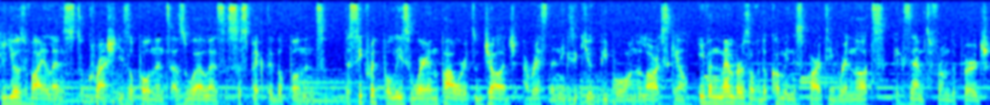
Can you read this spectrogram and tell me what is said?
he used violence to crush his opponents as well as suspected opponents. The secret police were empowered to judge, arrest and execute people on a large scale. Even members of the Communist Party were not exempt from the purge.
